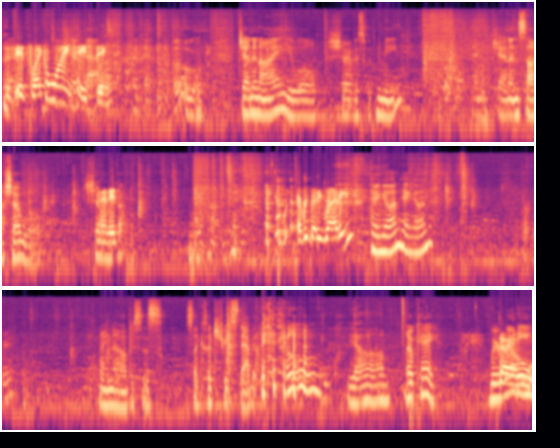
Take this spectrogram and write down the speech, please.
it's, it's like a wine tasting. Jen and I, you will share this with me, and Jen and Sasha will share. And with it- Everybody ready? hang on, hang on. I know this is it's like such a treat. Stab it. Oh, yum. okay, we're So ready.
